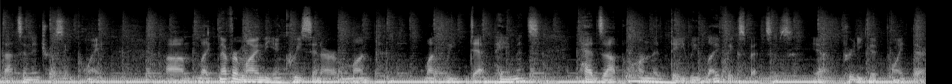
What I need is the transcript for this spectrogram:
That's an interesting point. Um, like, never mind the increase in our month monthly debt payments heads up on the daily life expenses. Yeah, pretty good point there.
